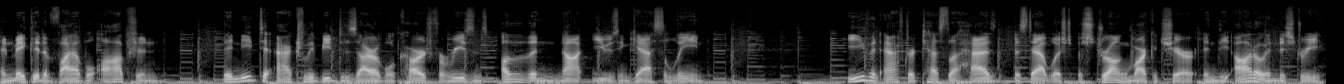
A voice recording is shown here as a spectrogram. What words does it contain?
and make it a viable option, they need to actually be desirable cars for reasons other than not using gasoline. Even after Tesla has established a strong market share in the auto industry,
